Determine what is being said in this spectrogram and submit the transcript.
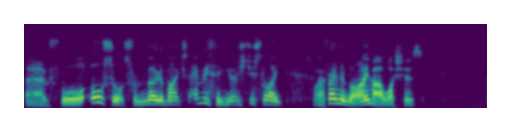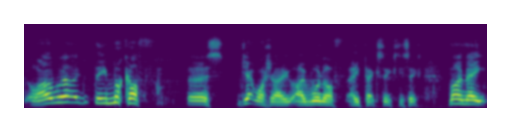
uh, for all sorts from motorbikes, everything. It's just like a friend of mine. Car washers. Well, well, the Muc-Off uh, jet wash I, I won off Apex 66. My mate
